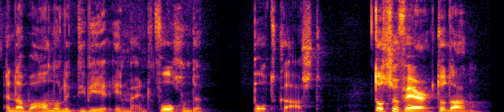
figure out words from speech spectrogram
En dan behandel ik die weer in mijn volgende podcast. Tot zover, tot dan.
